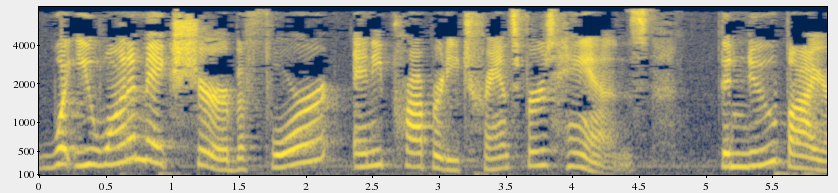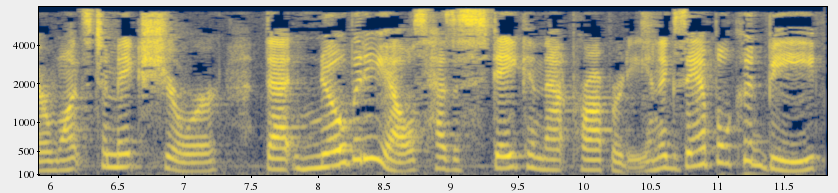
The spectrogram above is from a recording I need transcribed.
what you want to make sure before any property transfers hands, the new buyer wants to make sure that nobody else has a stake in that property. An example could be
